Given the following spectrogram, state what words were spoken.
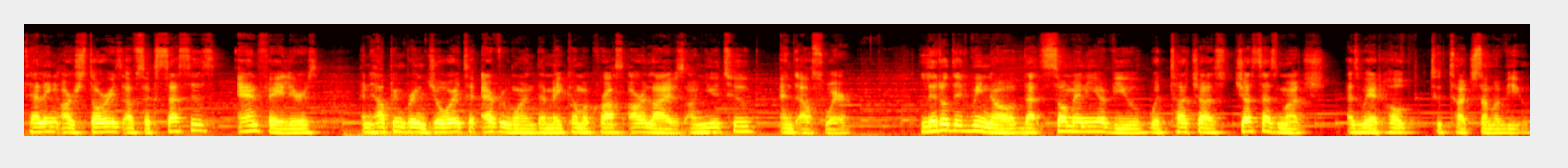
telling our stories of successes and failures, and helping bring joy to everyone that may come across our lives on YouTube and elsewhere. Little did we know that so many of you would touch us just as much as we had hoped to touch some of you.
